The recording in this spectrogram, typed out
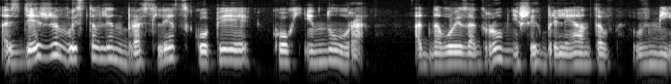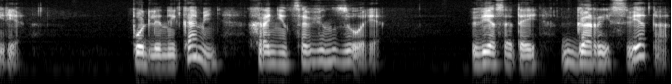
А здесь же выставлен браслет с копией Кох-и-Нура, одного из огромнейших бриллиантов в мире. Подлинный камень хранится в Винзоре. Вес этой «горы света»,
